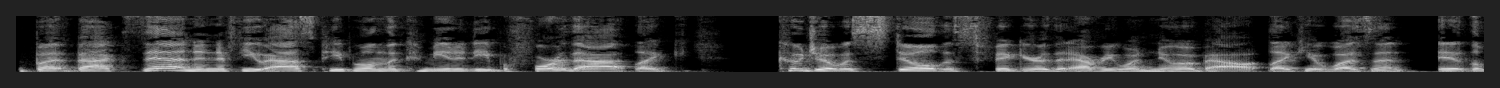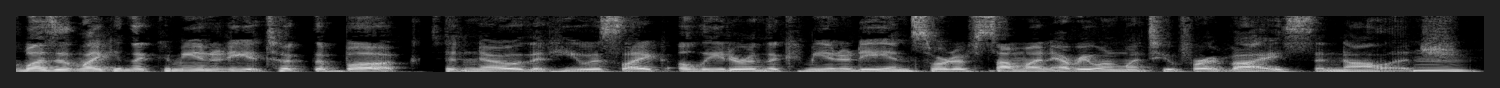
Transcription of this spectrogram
But back then, and if you ask people in the community before that, like Cudjoe was still this figure that everyone knew about. Like it wasn't, it wasn't like in the community. It took the book to know that he was like a leader in the community and sort of someone everyone went to for advice and knowledge. Mm.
